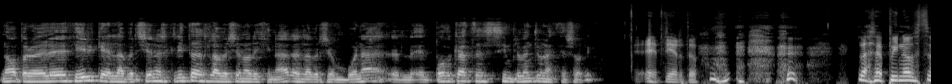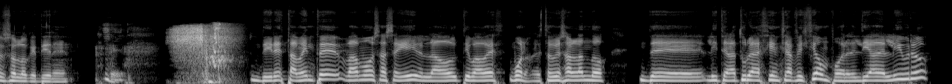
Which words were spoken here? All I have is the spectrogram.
No, pero he de decir que la versión escrita es la versión original, es la versión buena, el podcast es simplemente un accesorio. Es cierto. Las spin-offs son lo que tienen. Sí. Directamente vamos a seguir la última vez. Bueno, estuvimos hablando de literatura de ciencia ficción por el Día del Libro.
